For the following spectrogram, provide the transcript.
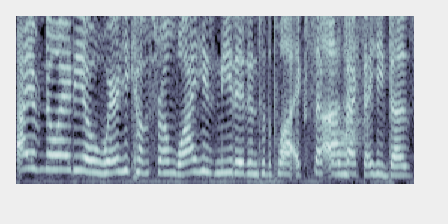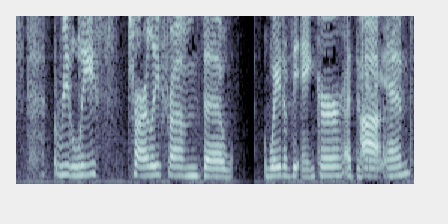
I have no idea where he comes from, why he's needed into the plot, except for the fact that he does release Charlie from the weight of the anchor at the very Uh. end.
